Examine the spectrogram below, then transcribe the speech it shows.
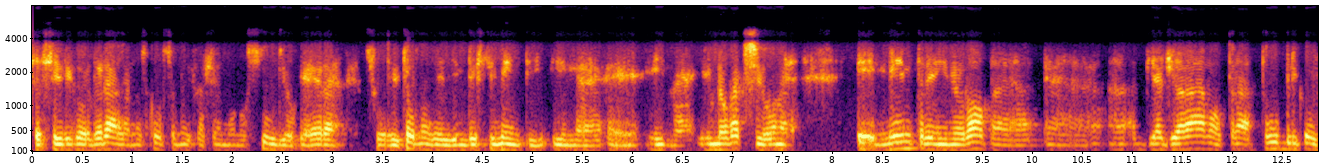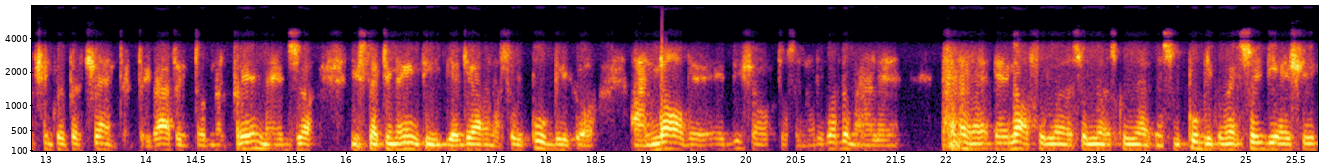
Se si ricorderà l'anno scorso noi facemmo uno studio che era sul ritorno degli investimenti in, eh, in innovazione e mentre in Europa eh, eh viaggiavamo tra pubblico il 5% e privato intorno al 3,5%, gli Stati Uniti viaggiavano sul pubblico a 9 e 18 se non ricordo male, eh, no, sul, sul, scusate, sul, pubblico verso i 10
